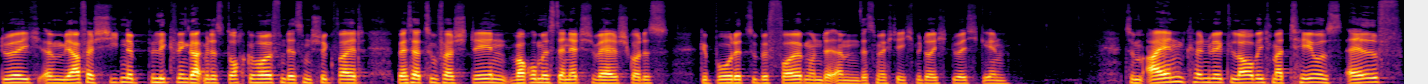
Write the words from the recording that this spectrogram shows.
durch ähm, ja, verschiedene Blickwinkel hat mir das doch geholfen, das ein Stück weit besser zu verstehen, warum es denn nicht schwer ist, Gottes Gebote zu befolgen. Und ähm, das möchte ich mit euch durchgehen. Zum einen können wir, glaube ich, Matthäus 11,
